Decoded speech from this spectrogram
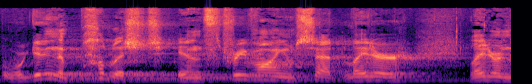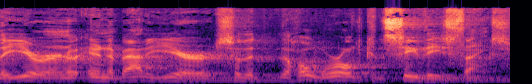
we're getting them published in three volume set later, later in the year, in, in about a year, so that the whole world can see these things.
